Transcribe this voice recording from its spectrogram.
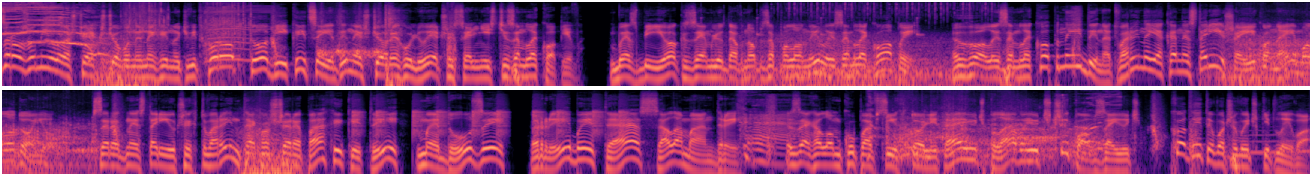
Зрозуміло, що якщо вони не гинуть від хвороб, то бійки це єдине, що регулює чисельність землекопів. Без бійок землю давно б заполонили землекопи. Голий землекоп не єдина тварина, яка не старіша і конає молодою. Серед нестаріючих тварин також черепахи, кити, медузи, риби та саламандри. Загалом купа всіх, хто літають, плавають чи повзають. Ходити, вочевидь, шкідливо.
